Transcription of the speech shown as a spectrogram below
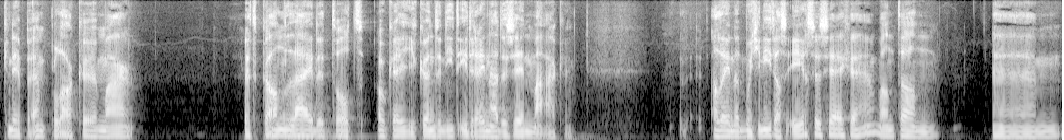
knippen en plakken, maar het kan leiden tot, oké, je kunt er niet iedereen naar de zin maken. Alleen dat moet je niet als eerste zeggen, want dan um,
